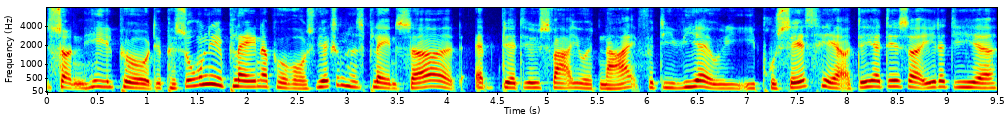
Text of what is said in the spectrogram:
sådan helt på det personlige plan og på vores virksomhedsplan, så bliver det jo svar jo et nej, fordi vi er jo i, i proces her, og det her det er så et af de her øh,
